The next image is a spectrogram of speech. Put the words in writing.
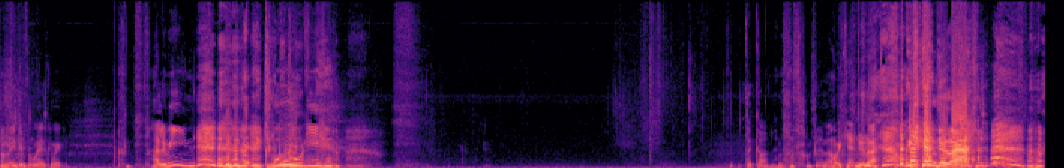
How many different ways can we? Halloween! Spooky! The gun. no, we can't do that. We can't do that.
